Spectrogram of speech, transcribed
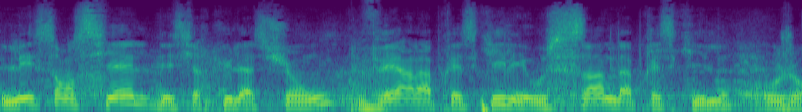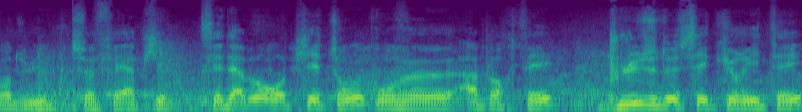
l'essentiel des circulations vers la presqu'île et au sein de la presqu'île, aujourd'hui, se fait à pied. C'est d'abord aux piétons qu'on veut apporter plus de sécurité,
